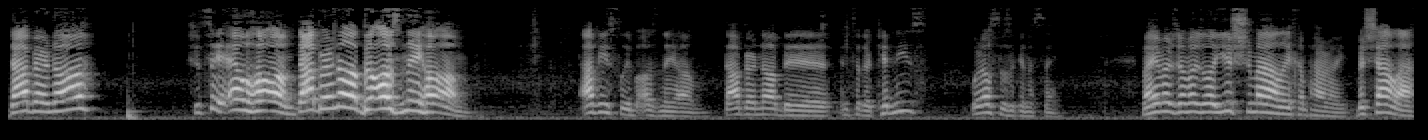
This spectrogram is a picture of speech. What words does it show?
Daber na, should say el ha'am. Daber na be'oznei ha'am. Obviously be'oznei ha'am. Daber na be into their kidneys. What else is it going to say? Vayimer lo yishma aleichem parai. B'shalach.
